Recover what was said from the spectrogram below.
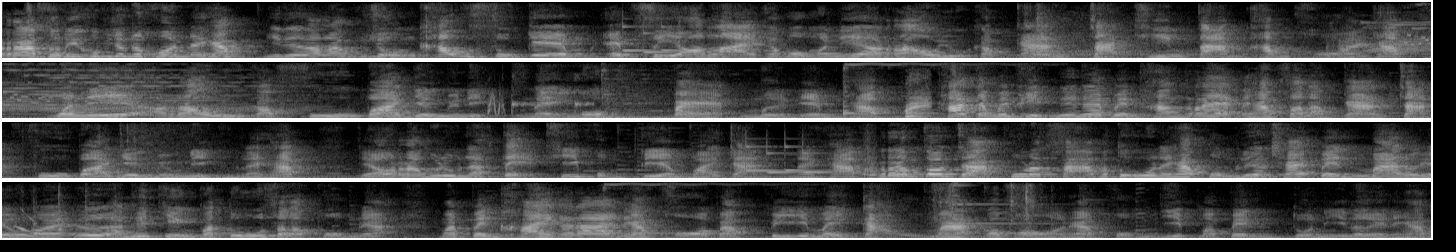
ครับสวัสดีคุณผู้ชมทุกคนนะครับยินดีต้อนรับผู้ชมเข้าสู่เกม FC ออนไลน์ครับผมวันนี้เราอยู่กับการจัดทีมตามคำขอครับ วันนี้เราอยู่กับฟูบาเยนมิวนิกในงบ 80,000 M ครับ ถ้าจะไม่ผิดนี่ได้เป็นครั้งแรกนะครับสำหรับการจัดฟูบาเยนมิวนิกนะครับ เดี๋ยวเรามาดูนักเตะที่ผมเตรียมไว้กันนะครับ เริ่มต้นจากผู้รักษาประตูนะครับ ผมเลือกใช้เป็นมาโนเอลนอยเออร์อันที่จริงประตูสำหรับผมเนี่ย มันเป็นใครก็ได้นะครับ ขอแบบปีไม่เก่ามากก็พอนะครับ ผมหยิบมาเป็นตัวนี้เลยนะครับ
